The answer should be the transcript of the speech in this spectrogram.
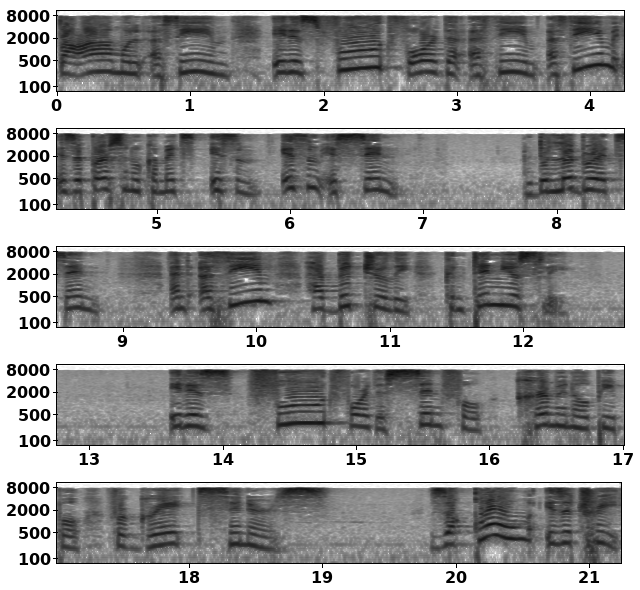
Ta'amul athim. It is food for the athim. Athim is a person who commits ism. Ism is sin. Deliberate sin. And athim habitually, continuously. It is food for the sinful, criminal people, for great sinners. Zaqum is a tree.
